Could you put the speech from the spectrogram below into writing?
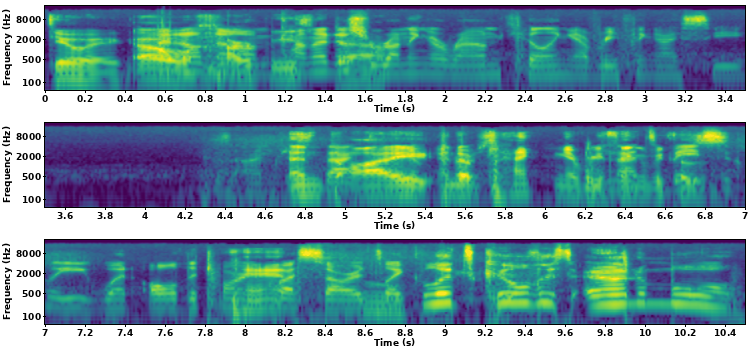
doing? Oh, I don't know. harpies? I'm kind of just Yeah. running around killing everything I see. 'Cause I'm just And that I kind of end up person. tanking And everything that's because basically what all the Tauren Can't- quests are. It's Ooh. like, let's kill this animal.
